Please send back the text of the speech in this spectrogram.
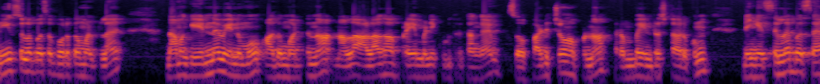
நியூ சிலபஸை பொறுத்த மட்டும் நமக்கு என்ன வேணுமோ அது மட்டும்தான் நல்லா அழகாக ப்ரேம் பண்ணி கொடுத்துருக்காங்க. ஸோ படித்தோம் அப்படின்னா ரொம்ப இன்ட்ரெஸ்ட்டாக இருக்கும். நீங்கள் சிலபஸை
